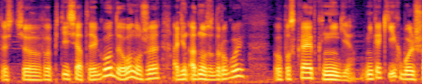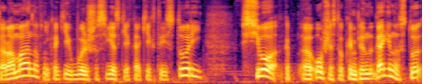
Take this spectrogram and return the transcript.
То есть э, в 50-е годы он уже один, одну за другой выпускает книги. Никаких больше романов, никаких больше светских каких-то историй. Все общество Копенгагена сто-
